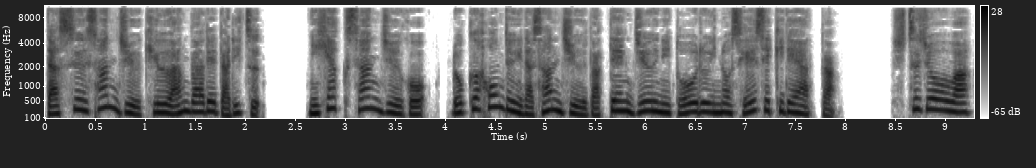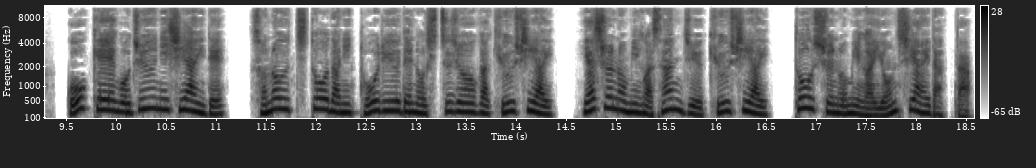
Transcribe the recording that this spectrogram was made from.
打数39安打で打率235、6本塁打30打点12盗塁の成績であった。出場は合計52試合で、そのうち投打に投流での出場が9試合、野手のみが39試合、投手のみが4試合だった。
